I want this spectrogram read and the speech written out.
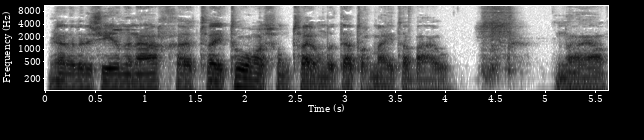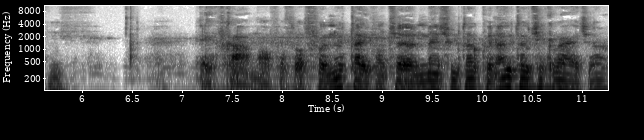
Ja, dan willen ze hier in Den Haag uh, twee torens van 230 meter bouwen. Nou ja, hm. Ik vraag me af of dat voor nut heeft, want uh, mensen moeten ook een autootje kwijt. Ja.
